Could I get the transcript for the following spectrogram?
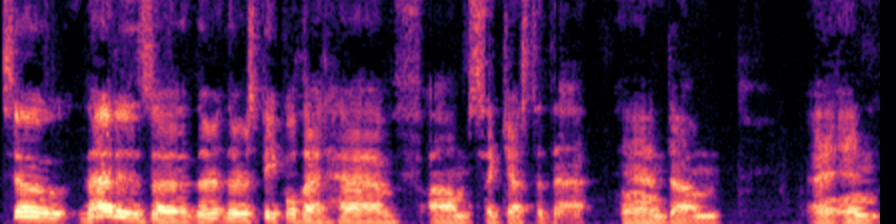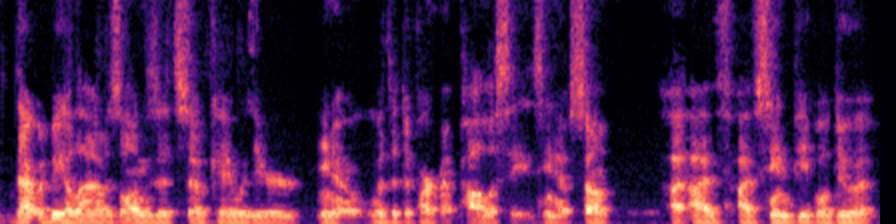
So that is, uh, there, there's people that have um, suggested that, and um, and that would be allowed as long as it's okay with your, you know, with the department policies. You know, some I've I've seen people do it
